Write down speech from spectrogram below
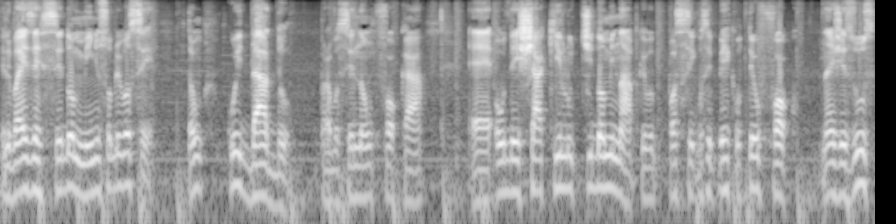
ele vai exercer domínio sobre você. Então, cuidado para você não focar é, ou deixar aquilo te dominar, porque pode ser que você perca o teu foco. Né? Jesus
